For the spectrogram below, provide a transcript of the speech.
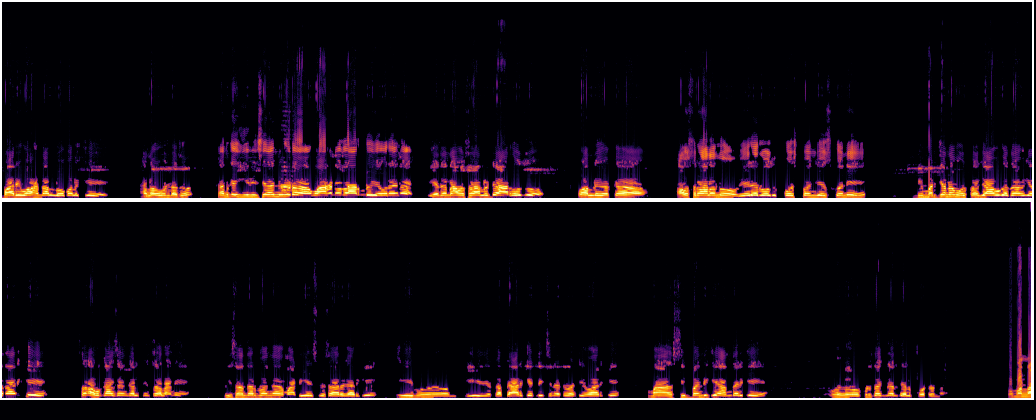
భారీ వాహనాలు లోపలికి అలా ఉండదు. కనుక ఈ విషయాన్ని కూడా వాహనదారులు ఎవరైనా ఏదైనా అవసరాలు ఉంటే ఆ రోజు వాళ్ళ యొక్క అవసరాలను వేరే రోజు పోస్ట్పోన్ చేసుకొని నిమజ్జనము సజావుగా జరగడానికి అవకాశం కల్పించాలని ఈ సందర్భంగా మా డిఎస్పీ సార్ గారికి ఈ ఈ యొక్క బ్యారికేడ్లు ఇచ్చినటువంటి వారికి మా సిబ్బందికి అందరికీ కృతజ్ఞతలు తెలుపుకుంటున్నాం. సోమన్న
